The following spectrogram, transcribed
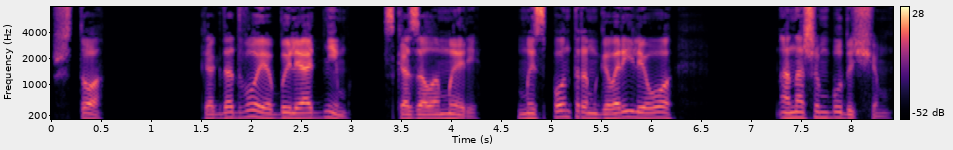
«Что?» «Когда двое были одним», — сказала Мэри. «Мы с Понтером говорили о... о нашем будущем».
